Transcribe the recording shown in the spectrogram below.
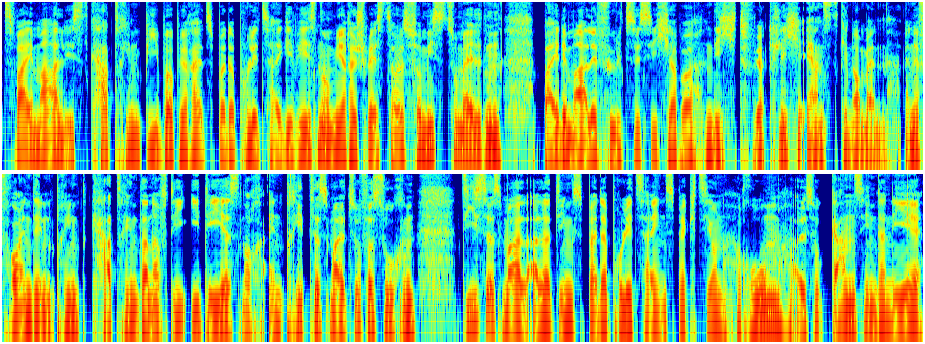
Zweimal ist Katrin Bieber bereits bei der Polizei gewesen, um ihre Schwester als vermisst zu melden. Beide Male fühlt sie sich aber nicht wirklich ernst genommen. Eine Freundin bringt Katrin dann auf die Idee, es noch ein drittes Mal zu versuchen. Dieses Mal allerdings bei der Polizeiinspektion Ruhm, also ganz in der Nähe,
